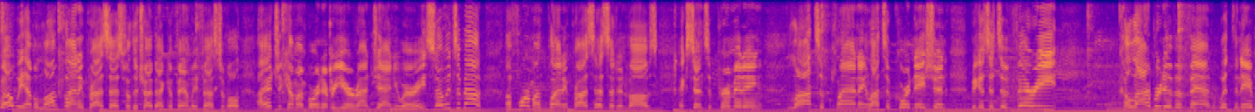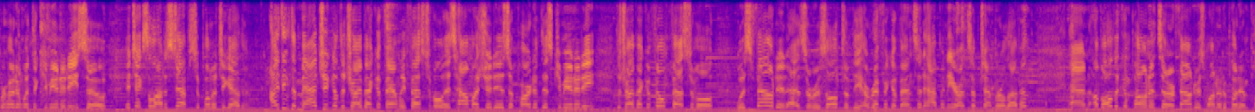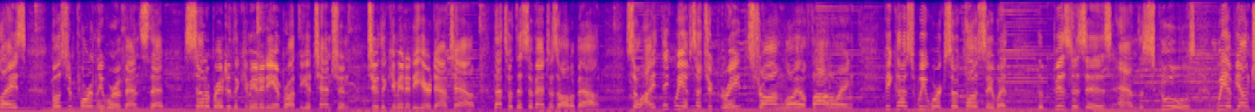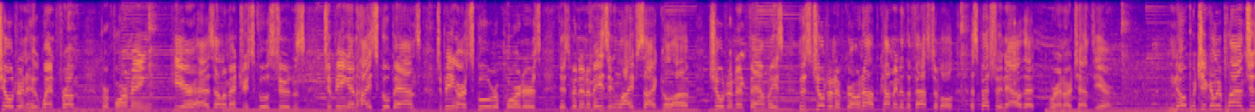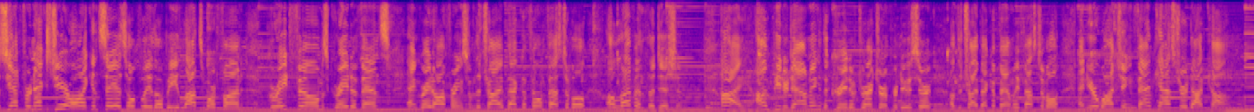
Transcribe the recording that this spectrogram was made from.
Well, we have a long planning process for the Tribeca Family Festival. I actually come on board every year around January, so it's about a four-month planning process that involves extensive permitting, lots of planning, lots of coordination, because it's a very collaborative event with the neighborhood and with the community, so it takes a lot of steps to pull it together. I think the magic of the Tribeca Family Festival is how much it is a part of this community. The Tribeca Film Festival was founded as a result of the horrific events that happened here on September 11th. And of all the components that our founders wanted to put in place, most importantly were events that celebrated the community and brought the attention to the community here downtown. That's what this event is all about. So I think we have such a great, strong, loyal following because we work so closely with the businesses and the schools. We have young children who went from performing here as elementary school students to being in high school bands to being our school reporters. There's been an amazing life cycle of children and families whose children have grown up coming to the festival, especially now that we're in our 10th year. No particular plans just yet for next year. All I can say is hopefully there'll be lots more fun, great films, great events, and great offerings from the Tribeca Film Festival 11th edition. Hi, I'm Peter Downey, the creative director and producer of the Tribeca Family Festival, and you're watching Fancaster.com.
